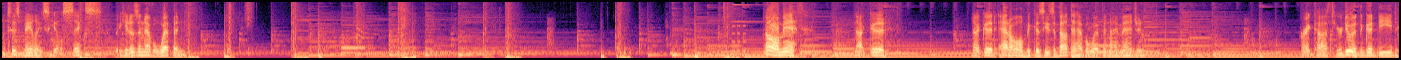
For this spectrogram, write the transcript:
What's his melee skill? Six? But he doesn't have a weapon. Oh man, not good. Not good at all because he's about to have a weapon, I imagine. Alright, Coth, you're doing the good deed.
